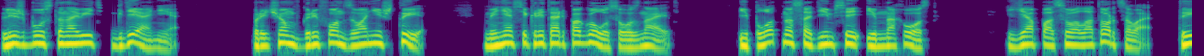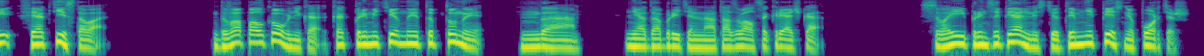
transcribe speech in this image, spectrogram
лишь бы установить, где они. Причем в Грифон звонишь ты, меня секретарь по голосу узнает. И плотно садимся им на хвост. Я посол Аторцева, ты Феоктистова. Два полковника, как примитивные топтуны. Да, неодобрительно отозвался Крячка. Своей принципиальностью ты мне песню портишь.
